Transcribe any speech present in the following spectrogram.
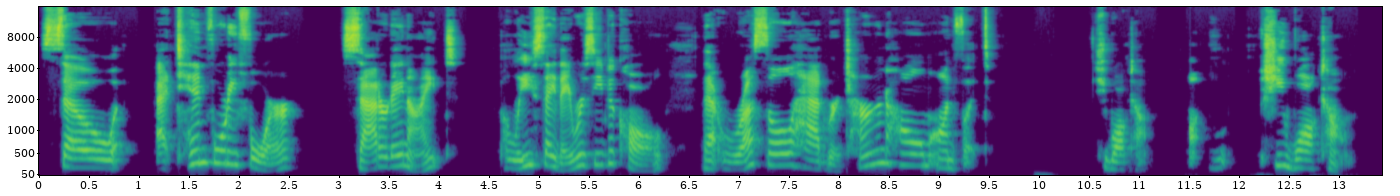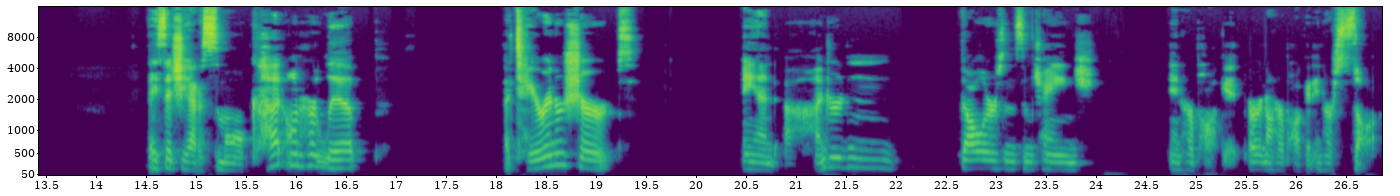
So at 1044 Saturday night, police say they received a call that Russell had returned home on foot. She walked home. Uh, She walked home. They said she had a small cut on her lip, a tear in her shirt, and a hundred and dollars and some change in her pocket, or not her pocket, in her sock,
